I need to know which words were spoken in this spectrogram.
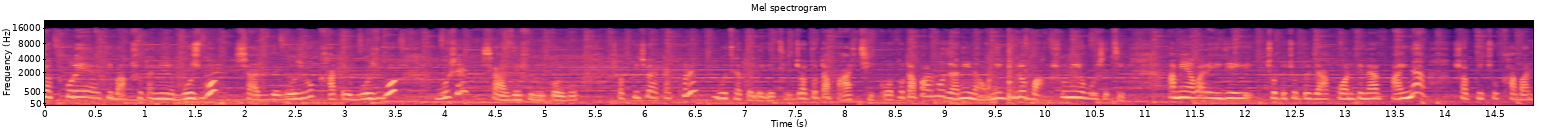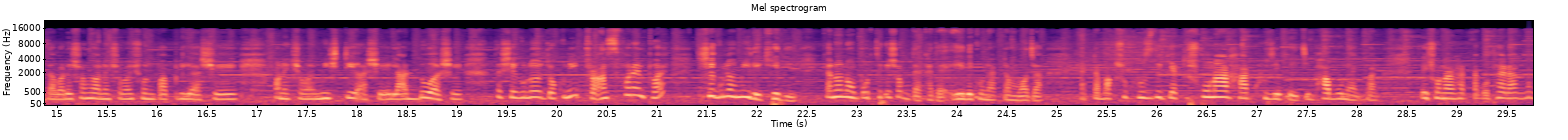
চট করে আর কি বাক্সটা নিয়ে বসবো, সাজতে বসবো, খাটে বসবো, বসে সাজতে শুরু করব। সব কিছু এক এক করে গুছাতে লেগেছি। যতটা পারছি, কতটা পারব জানি না, অনেকগুলো বাক্স নিয়ে বসেছি। আমি আবার এই যে ছোট ছোট যা কন্টেনার পাই না সব কিছু খাবার দাবারের সঙ্গে অনেক সময় সোনপাপড়ি আসে, অনেক সময় মিষ্টি আসে, লাড্ডু আসে, তা সেগুলো যখনই ট্রান্সপারেন্ট হয়, সেগুলো আমি রেখে দিই। কেননা ওপর থেকে সব দেখা যায়, এই দেখুন একটা মজা। একটা বাক্স খুঁজতে কি একটা সোনার হার খুঁজে পেয়েছি, ভাবুন একবার। এই সোনার হারটা কোথায় রাখব?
